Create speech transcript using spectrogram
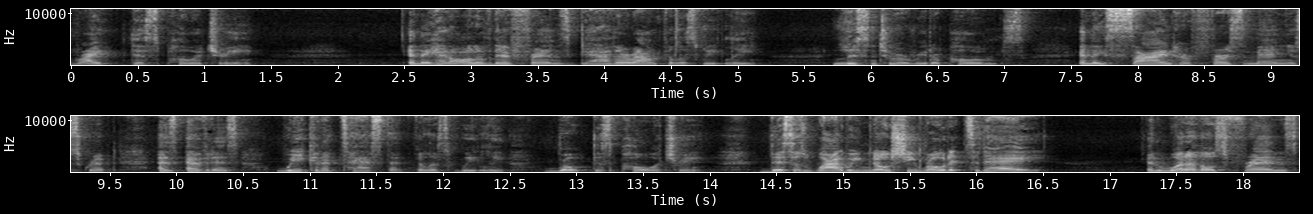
write this poetry. And they had all of their friends gather around Phillis Wheatley, listen to her read her poems, and they signed her first manuscript as evidence. We can attest that Phillis Wheatley wrote this poetry. This is why we know she wrote it today. And one of those friends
